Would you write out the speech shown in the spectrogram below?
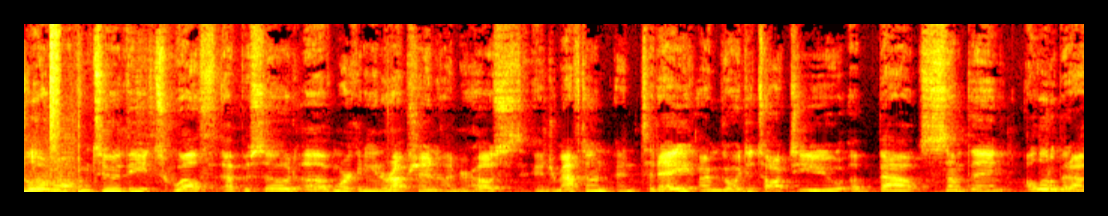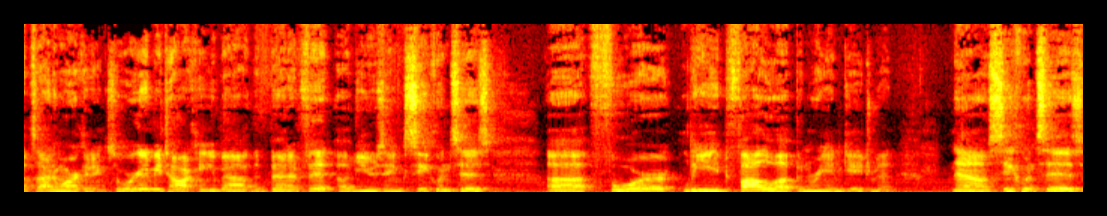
Hello and welcome to the 12th episode of Marketing Interruption. I'm your host, Andrew Maftone, and today I'm going to talk to you about something a little bit outside of marketing. So, we're going to be talking about the benefit of using sequences uh, for lead follow up and re engagement. Now, sequences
